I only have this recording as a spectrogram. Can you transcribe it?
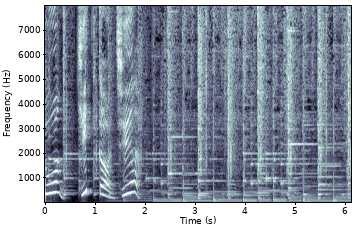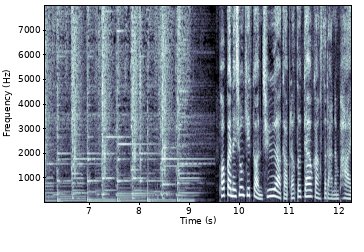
ช่วง คิดก่อนเชื่อพบกันในช่วงคิดก่อนเชื่อกับดรแก้วกังสดานนภัย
